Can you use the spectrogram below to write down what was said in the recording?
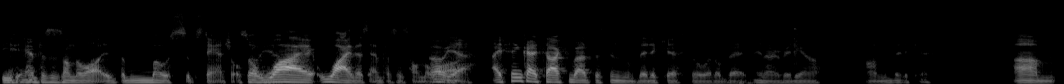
the Mhm. emphasis on the law is the most substantial. So Oh, yeah. why why this emphasis on the law? Oh yeah, I think I talked about this in Leviticus a little bit in our video on Leviticus. Um,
